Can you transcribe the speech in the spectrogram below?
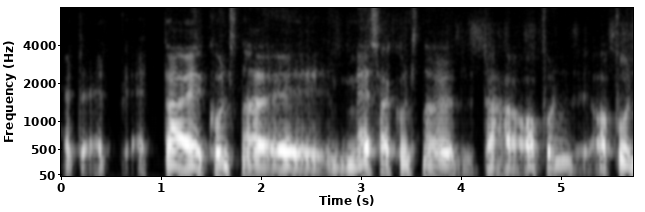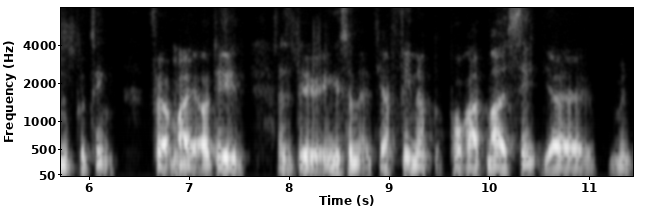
at, at, at der er kunstnere, øh, masser af kunstnere, der har opfundet, opfundet på ting før mm. mig, og det, altså det er jo ikke sådan, at jeg finder på ret meget selv, jeg, men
